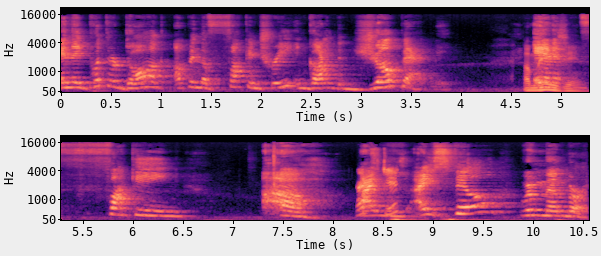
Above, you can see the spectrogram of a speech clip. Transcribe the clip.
and they put their dog up in the fucking tree and got him to jump at me. Amazing. it fucking. Oh, I, was- I still remember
